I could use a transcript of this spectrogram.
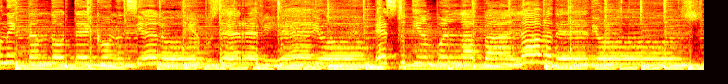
conectándote con el cielo. Tiempos de refrigerio, es tu tiempo en la palabra de Dios.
